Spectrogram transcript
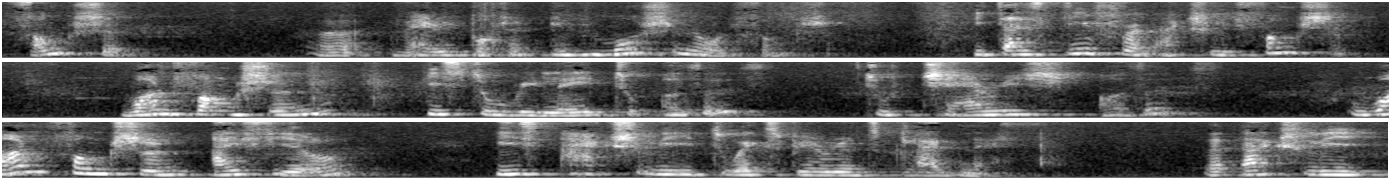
function, very important emotional function. It has different actually functions. One function is to relate to others, to cherish others. One function, I feel, is actually to experience gladness. That actually,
